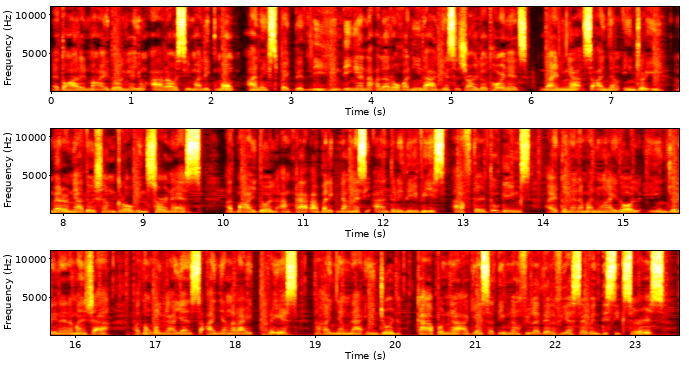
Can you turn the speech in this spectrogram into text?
Ito nga rin mga idol ngayong araw si Malik Monk unexpectedly hindi nga nakalaro kanina against sa Charlotte Hornets dahil nga sa kanyang injury. Meron nga daw siyang growing soreness. At mga idol, ang kakabalik lang na si Anthony Davis after 2 games ay ito na naman mga idol, injury na naman siya. Patungkol nga yan sa kanyang right wrist na kanyang na-injured kahapon nga against sa team ng Philadelphia 76ers.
